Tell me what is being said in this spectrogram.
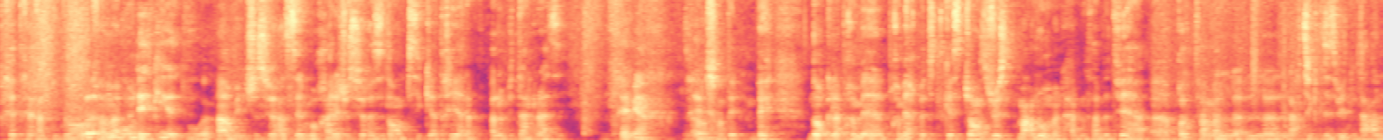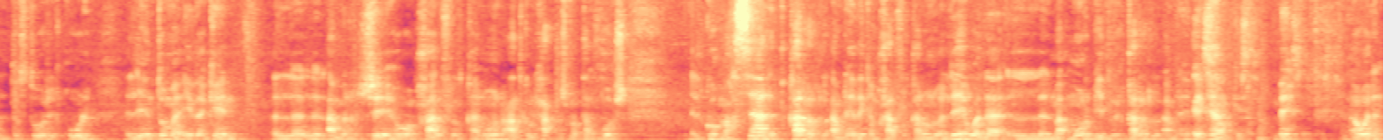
très très rapidement. Vous, me dites qui êtes-vous hein Ah oui, je suis Rassel Boukhari, je suis résident en psychiatrie à l'hôpital Razi. Très bien. Enchanté. Donc la première, première petite question, juste معلومة نحب نثبت فيها. قلت فما الارتيكل 18 نتاع الدستور يقول اللي أنتم إذا كان الأمر جاي هو مخالف للقانون عندكم الحق باش ما تطبقوش الكور مارسيال تقرر الأمر هذاك مخالف للقانون ولا ولا المأمور بيده يقرر الأمر هذاك؟ اولا.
